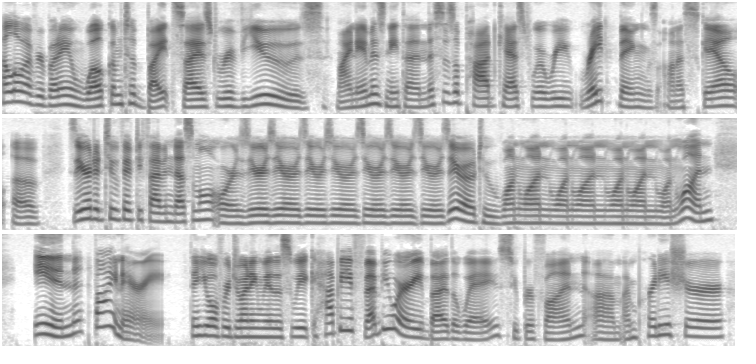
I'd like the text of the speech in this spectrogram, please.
Hello, everybody, and welcome to Bite Sized Reviews. My name is Nita, and this is a podcast where we rate things on a scale of 0 to 255 in decimal or 0, 0, 0, 0, 0, 0, 0, 0 to 1, 1, 1, 1, 1, 1, 1, 1 in binary. Thank you all for joining me this week. Happy February, by the way. Super fun. Um, I'm pretty sure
